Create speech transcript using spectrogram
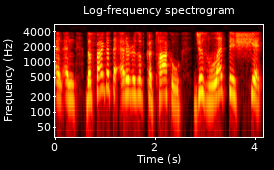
and and the fact that the editors of Kotaku just let this shit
